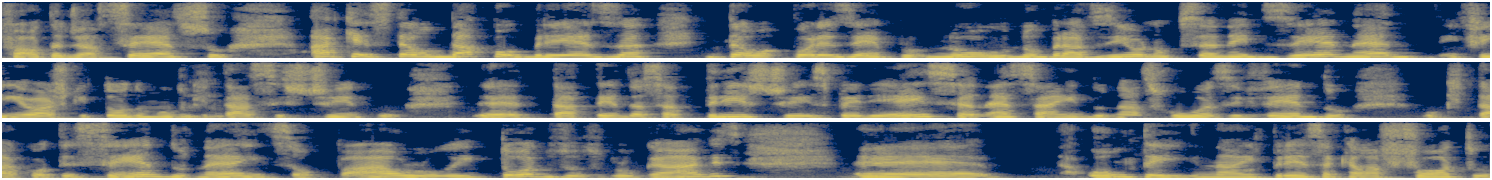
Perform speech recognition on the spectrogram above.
falta de acesso, a questão da pobreza. Então, por exemplo, no, no Brasil, não precisa nem dizer, né? Enfim, eu acho que todo mundo que está assistindo está é, tá tendo essa triste experiência, né? Saindo nas ruas e vendo o que está acontecendo, né? Em São Paulo, em todos os lugares. É, ontem na imprensa aquela foto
